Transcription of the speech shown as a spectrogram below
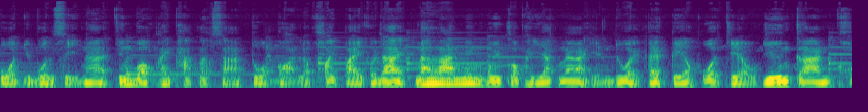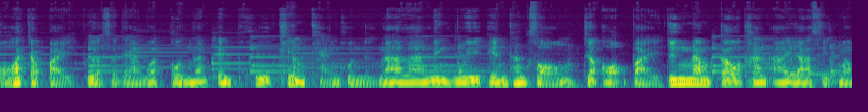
ปวดอยู่บนสีหน้า จึงบอกให้พักรักษาตัวก่อนแล้วค่อยไปก็ได้นาลานเม่งหุยก็พยักหน้าเห็นด้วย แต่เตียหัวเจียว ยืนการขอจะไป เพื่อแสดงว่าตนนั้นเป็นผู้เข้มแข็งคนหนึ่ง นาลานเม่งหุยเห็นทั้งสองจะออกไป จึงนำเกาทันอาญาสิทธิ์มา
